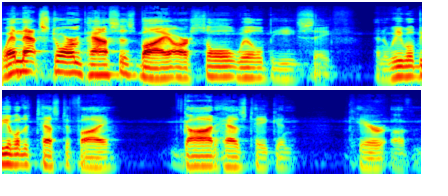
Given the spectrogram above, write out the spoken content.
when that storm passes by, our soul will be safe, and we will be able to testify God has taken care of me.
